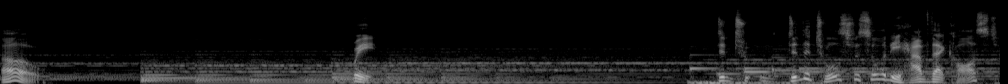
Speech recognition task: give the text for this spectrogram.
Oh. Wait. Did did the tools facility have that cost?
